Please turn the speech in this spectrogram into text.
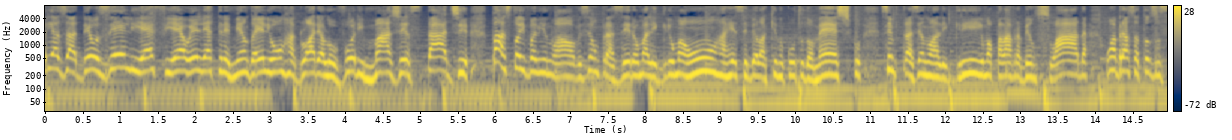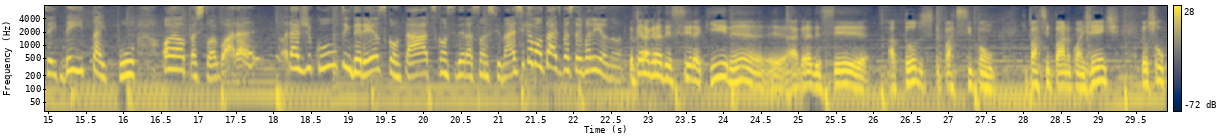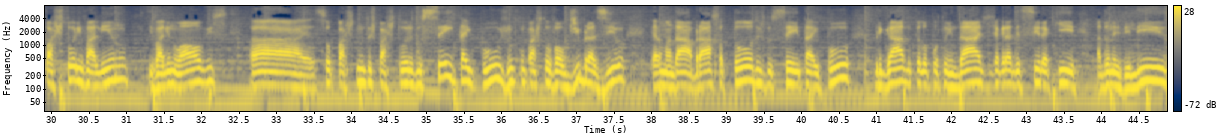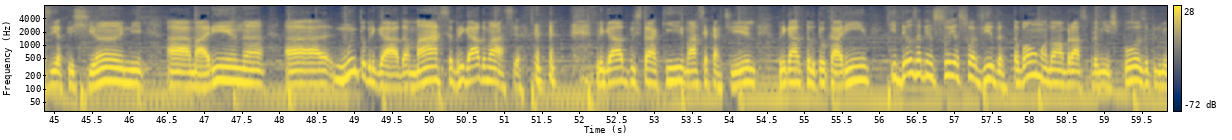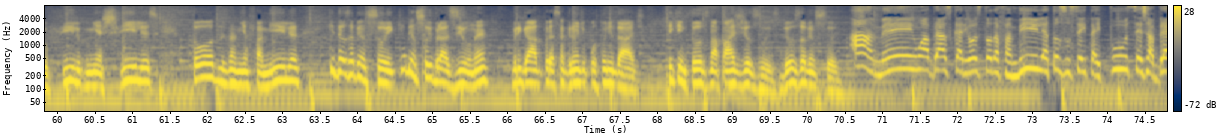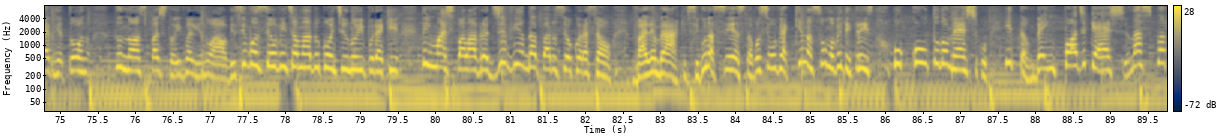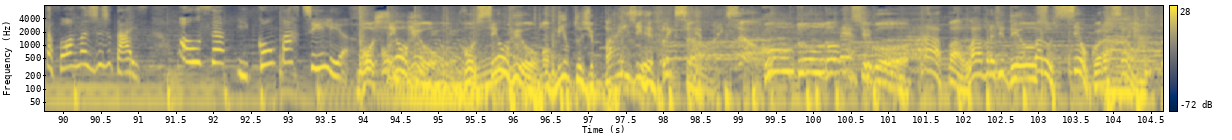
Glórias a Deus. Ele é fiel, ele é tremendo. A ele honra, glória, louvor e majestade. Pastor Ivanino Alves, é um prazer, é uma alegria, uma honra recebê-lo aqui no culto doméstico, sempre trazendo uma alegria, uma palavra abençoada. Um abraço a todos vocês de Itaipu. Oh, pastor, agora horário de culto, endereço, contatos, considerações finais. Fique à vontade, pastor Ivalino. Eu quero agradecer aqui, né? É, agradecer a todos que participam que participaram com a gente. Eu sou o pastor Ivalino, Ivalino Alves. Ah, sou pastor, um dos pastores do Sei Itaipu, junto com o pastor Valdir Brasil. Quero mandar um abraço a todos do Sei Itaipu. Obrigado pela oportunidade de agradecer aqui a dona Evelise, a Cristiane, a Marina. A... Muito obrigado. A Márcia. Obrigado, Márcia. obrigado por estar aqui, Márcia Cartier. Obrigado pelo teu carinho. Que Deus abençoe a sua vida, tá bom? Mandar um abraço para minha esposa, para meu filho, para minhas filhas, todos da minha família. Que Deus abençoe, que abençoe o Brasil, né? Obrigado por essa grande oportunidade. Fiquem todos na paz de Jesus. Deus abençoe. Amém. Um abraço carinhoso toda a família, todos os Itaipu. Seja breve retorno do nosso pastor Ivalino Alves. Se você, ouvinte amado, continue por aqui, tem mais palavra de vida para o seu coração. Vai lembrar que de segunda a sexta você ouve aqui na Sua 93 o Culto Doméstico e também podcast nas plataformas digitais. Ouça e compartilhe. Você ouviu? Você ouviu? Momentos de paz e reflexão. reflexão. Culto doméstico. A palavra de Deus para o seu coração.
